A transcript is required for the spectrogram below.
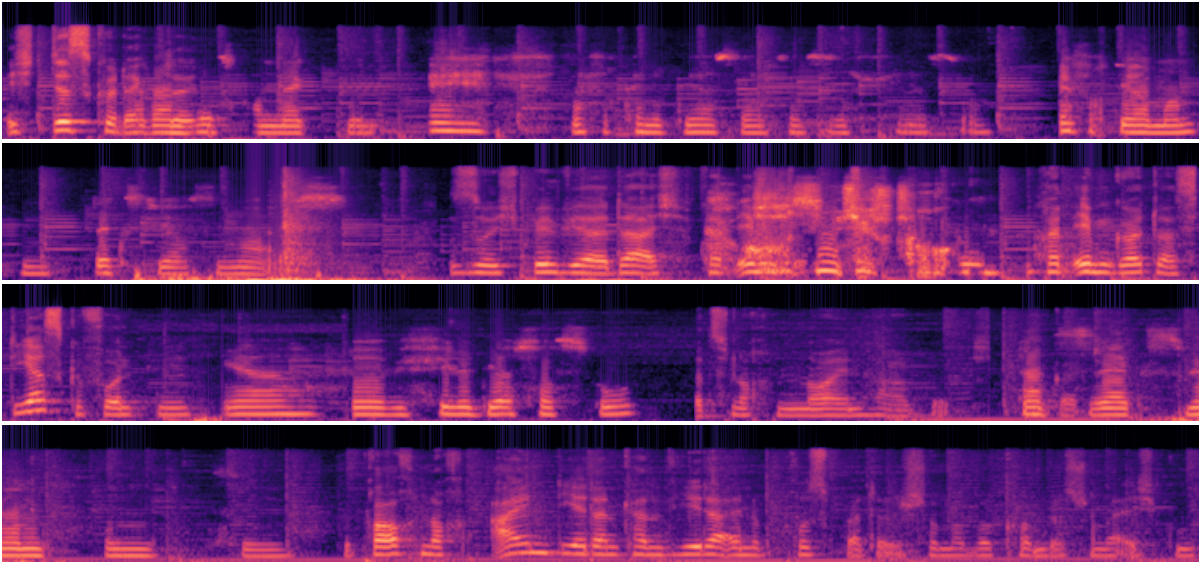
Ich Ja, disconnecte. disconnecten. Ey, einfach keine Dias-Seite, das ist so scheiße. Einfach Diamanten. Sechs Dias, nice. So, ich bin wieder da. Ich hab grad Oh, eben, grad eben gehört, du hast Dias gefunden. Ja, äh, wie viele Dias hast du? Jetzt noch neun habe ich. Gott. sechs, wir haben 15. Wir brauchen noch ein Dia, dann kann jeder eine Brustplatte schon mal bekommen. Das ist schon mal echt gut.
